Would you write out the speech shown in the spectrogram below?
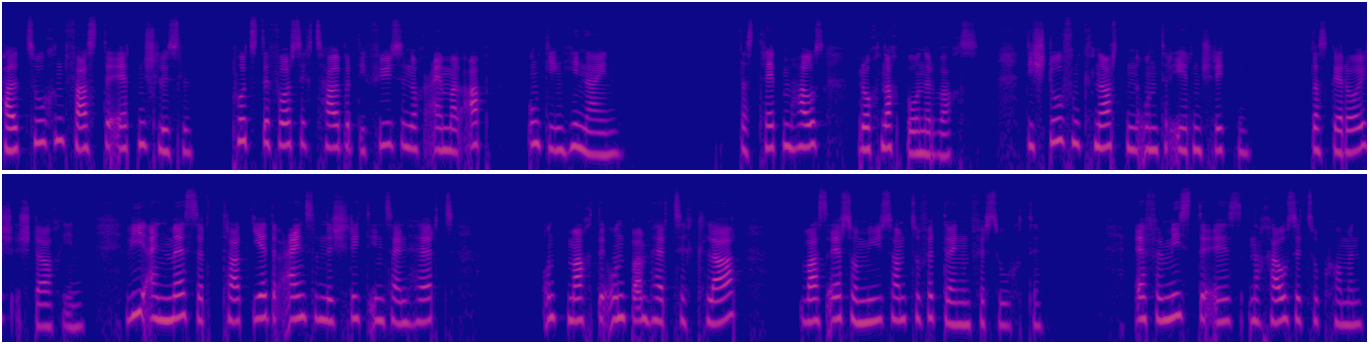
Haltsuchend fasste er den Schlüssel putzte vorsichtshalber die Füße noch einmal ab und ging hinein. Das Treppenhaus roch nach Bohnerwachs. Die Stufen knarrten unter ihren Schritten. Das Geräusch stach ihn. Wie ein Messer trat jeder einzelne Schritt in sein Herz und machte unbarmherzig klar, was er so mühsam zu verdrängen versuchte. Er vermisste es, nach Hause zu kommen,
